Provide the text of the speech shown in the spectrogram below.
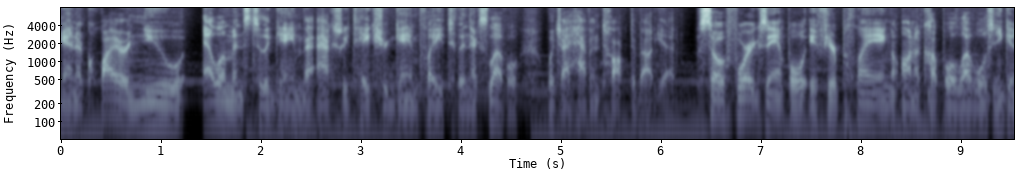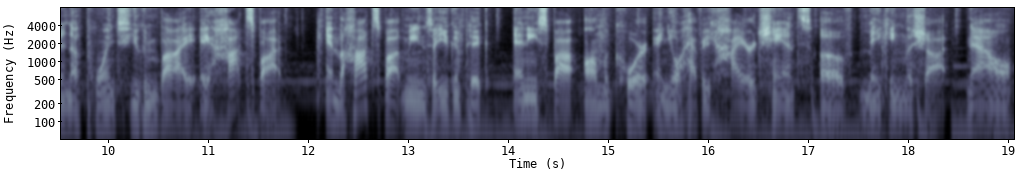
and acquire new elements to the game that actually takes your gameplay to the next level, which I haven't talked about yet. So, for example, if you're playing on a couple of levels and you get enough points, you can buy a hotspot. And the hotspot means that you can pick any spot on the court and you'll have a higher chance of making the shot. Now,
